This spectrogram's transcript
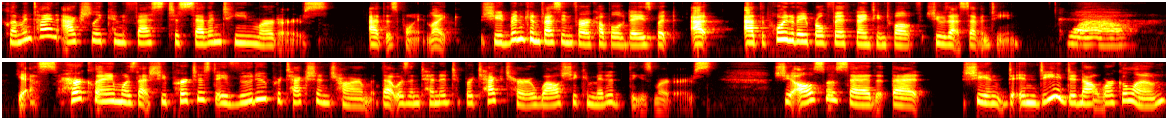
Clementine actually confessed to 17 murders at this point. Like she had been confessing for a couple of days, but at at the point of April 5th, 1912, she was at 17. Wow. Yes, her claim was that she purchased a voodoo protection charm that was intended to protect her while she committed these murders. She also said that she in- indeed did not work alone,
